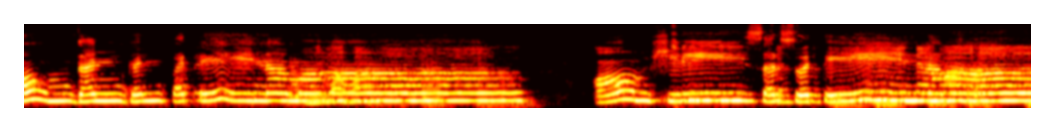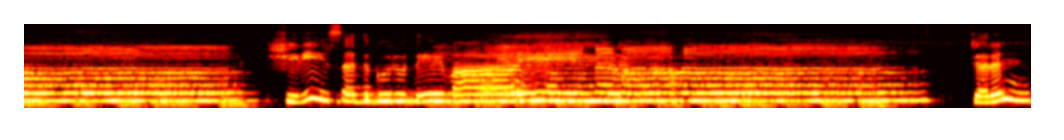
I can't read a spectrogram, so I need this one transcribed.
ओम गण गणपते नमः। श्री सरस्वते नमः। श्री सद्गुरुदेवाय नमः। चरण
